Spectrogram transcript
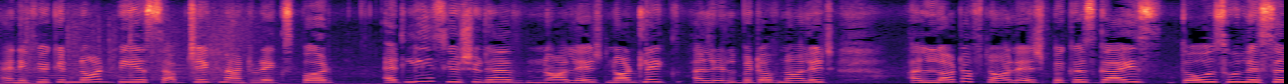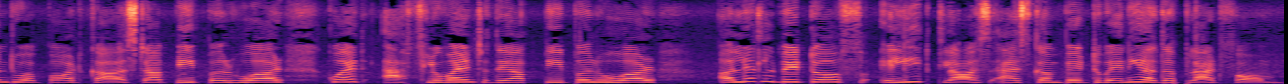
And if you cannot be a subject matter expert, at least you should have knowledge, not like a little bit of knowledge a lot of knowledge because guys those who listen to a podcast are people who are quite affluent they are people who are a little bit of elite class as compared to any other platform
